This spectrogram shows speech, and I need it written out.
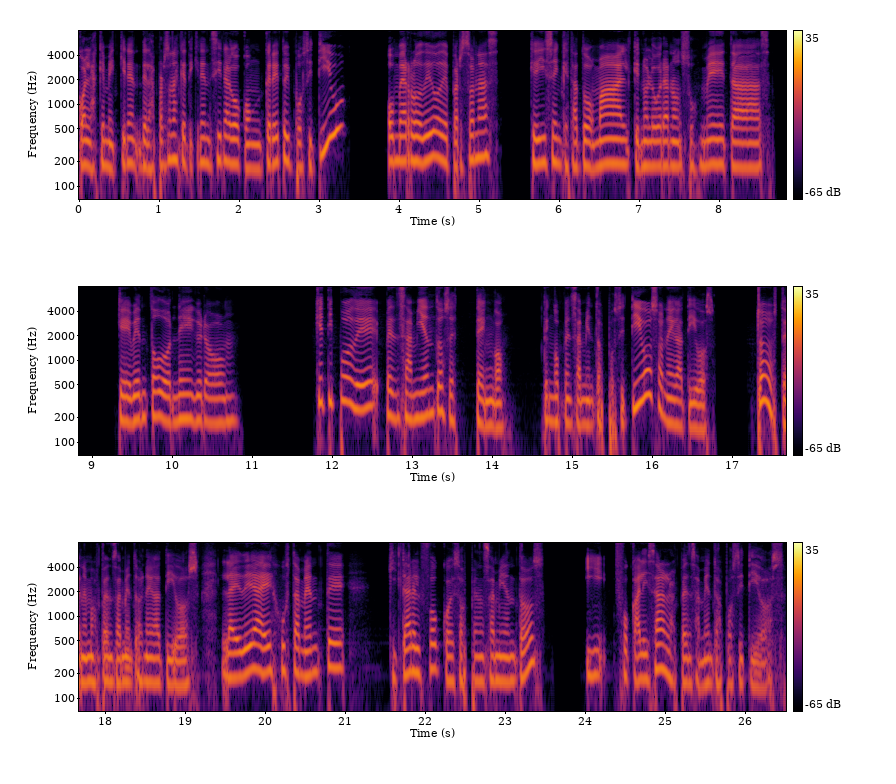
con las que me quieren, de las personas que te quieren decir algo concreto y positivo? ¿O me rodeo de personas que dicen que está todo mal, que no lograron sus metas, que ven todo negro. ¿Qué tipo de pensamientos tengo? ¿Tengo pensamientos positivos o negativos? Todos tenemos pensamientos negativos. La idea es justamente quitar el foco de esos pensamientos y focalizar en los pensamientos positivos.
